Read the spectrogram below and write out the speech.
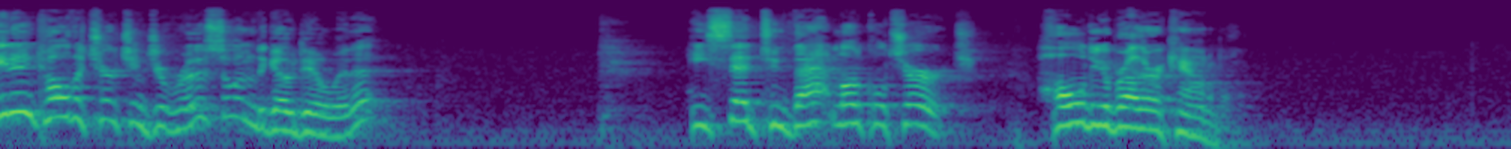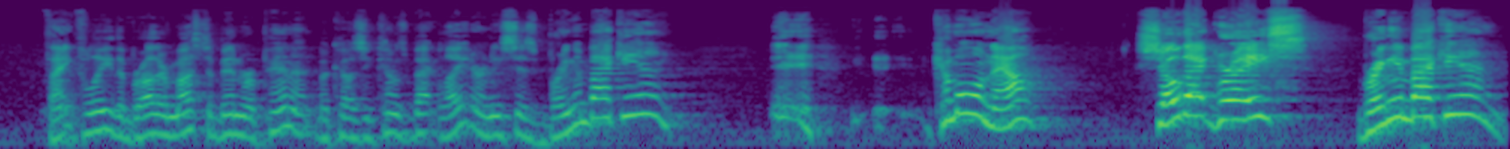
He didn't call the church in Jerusalem to go deal with it. He said to that local church, hold your brother accountable. Thankfully, the brother must have been repentant because he comes back later and he says, Bring him back in. Eh, eh, come on now. Show that grace. Bring him back in.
